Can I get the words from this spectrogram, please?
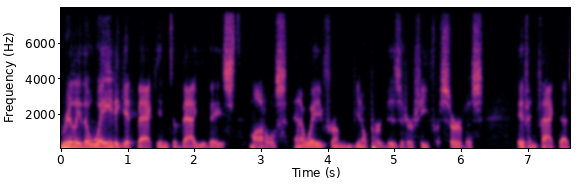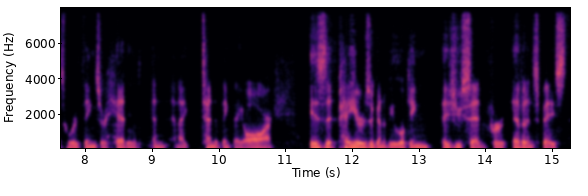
really the way to get back into value-based models and away from you know per visitor fee for service if in fact that's where things are headed and and i tend to think they are is that payers are going to be looking as you said for evidence-based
